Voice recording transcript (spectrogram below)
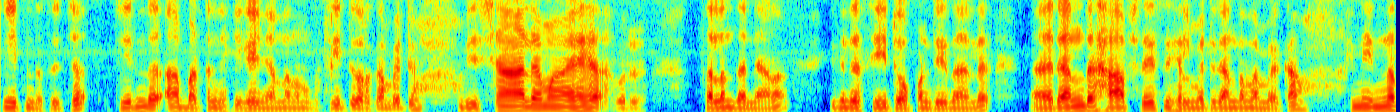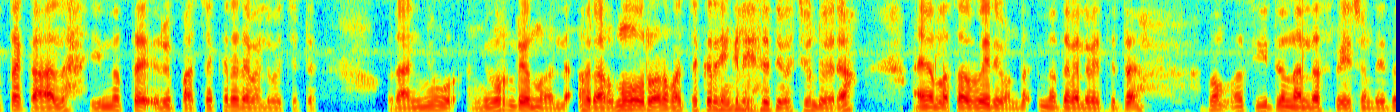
സീറ്റിന്റെ സ്വിച്ച് സീറ്റിന്റെ ആ ബട്ടൺ ഞെക്കി കഴിഞ്ഞാൽ നമുക്ക് സീറ്റ് തുറക്കാൻ പറ്റും. വിശാലമായ ഒരു സ്ഥലം തന്നെയാണ് ഇതിന്റെ സീറ്റ് ഓപ്പൺ ചെയ്താൽ രണ്ട് ഹാഫ് സൈസ് ഹെൽമെറ്റ് രണ്ടെണ്ണം വെക്കാം. പിന്നെ ഇന്നത്തെ കാല ഇന്നത്തെ ഒരു പച്ചക്കറിയുടെ വില വെച്ചിട്ട് ഒരു അഞ്ഞൂറ് അഞ്ഞൂറിന്റെ ഒന്നും അല്ല ഒരു അറുന്നൂറ് രൂപയുടെ പച്ചക്കറിയെങ്കിലും ഇരുത്തി വെച്ചുകൊണ്ട് വരാം. അതിനുള്ള സൗകര്യമുണ്ട്. ഇന്നത്തെ വില വെച്ചിട്ട് അപ്പം സീറ്റിന് നല്ല സ്പേസ് ഉണ്ട്. ഇത്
